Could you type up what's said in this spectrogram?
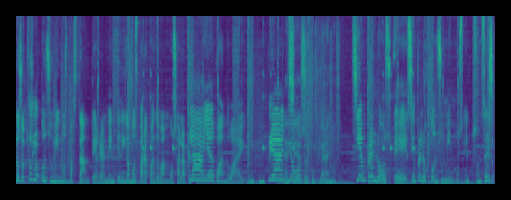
nosotros lo consumimos bastante, realmente, digamos, para cuando vamos a la playa, cuando hay un cumpleaños Es cierto, el cumpleaños. siempre los, eh, siempre los consumimos. Entonces,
